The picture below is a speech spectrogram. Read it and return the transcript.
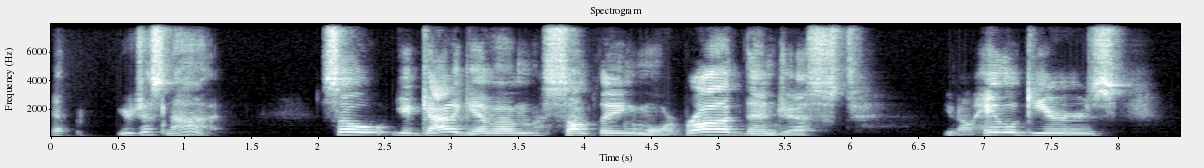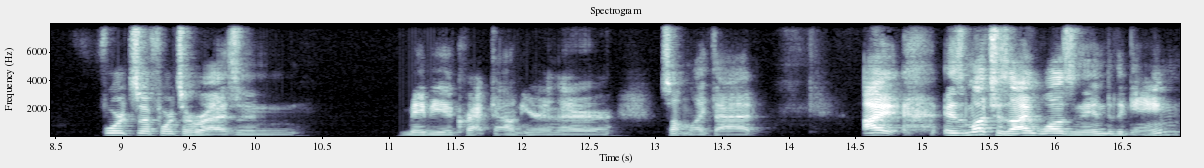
Yep. You're just not. So you got to give them something more broad than just, you know, Halo Gears, Forza, Forza Horizon, maybe a crackdown here and there, something like that. I, as much as I wasn't into the game,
